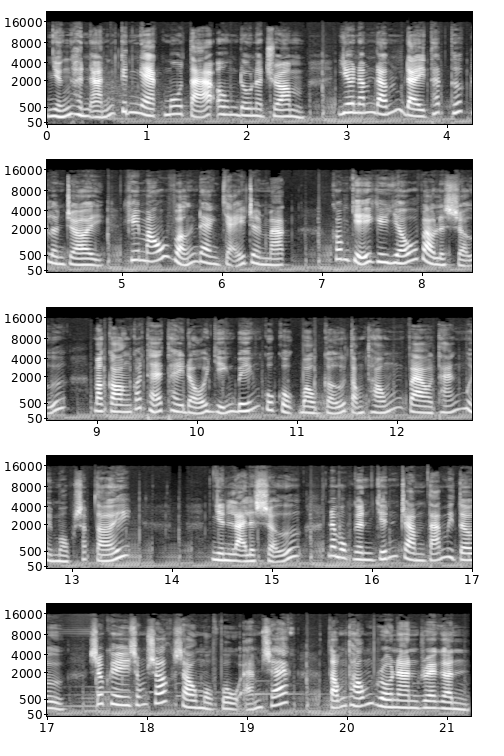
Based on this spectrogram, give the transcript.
Những hình ảnh kinh ngạc mô tả ông Donald Trump giơ nắm đấm đầy thách thức lên trời khi máu vẫn đang chảy trên mặt, không chỉ ghi dấu vào lịch sử mà còn có thể thay đổi diễn biến của cuộc bầu cử tổng thống vào tháng 11 sắp tới. Nhìn lại lịch sử, năm 1984, sau khi sống sót sau một vụ ám sát, Tổng thống Ronald Reagan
